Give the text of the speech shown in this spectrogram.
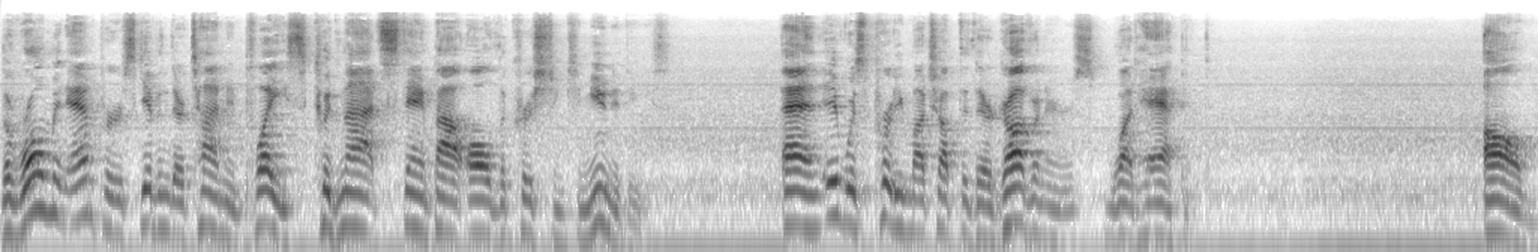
the Roman emperors, given their time and place, could not stamp out all the Christian communities. And it was pretty much up to their governors what happened. Um,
